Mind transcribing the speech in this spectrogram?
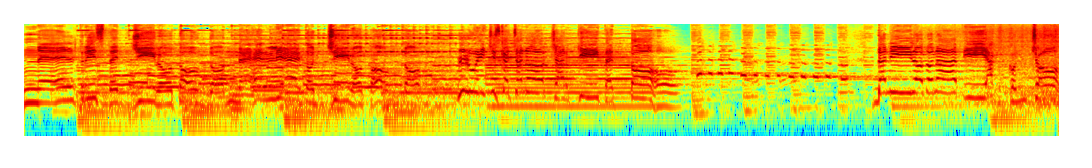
nel triste giro tondo, nel lieto giro tondo, Luigi Scaccianoci architetto, Danilo Donati acconciò,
